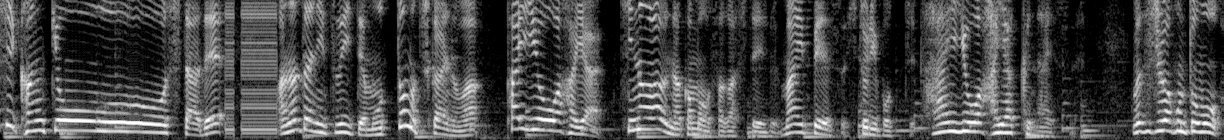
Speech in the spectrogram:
新しい環境下で、あなたについて最も近いのは、対応は早い。気の合う仲間を探している。マイペース、一人ぼっち。対応は早くないですね。私は本当もう、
